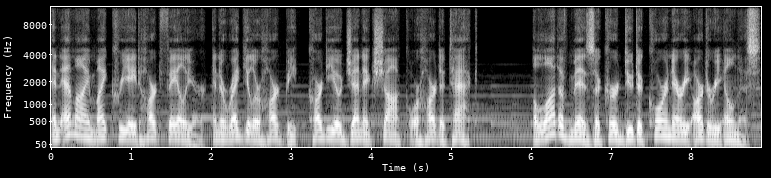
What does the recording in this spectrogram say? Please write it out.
An MI might create heart failure, an irregular heartbeat, cardiogenic shock or heart attack. A lot of MIS occur due to coronary artery illness.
